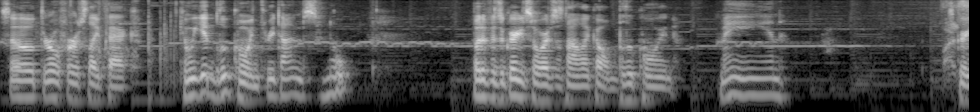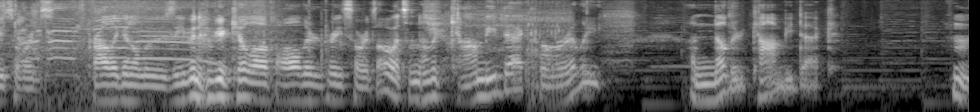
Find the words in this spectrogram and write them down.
So throw first light back. Can we get blue coin three times? Nope. But if it's a great swords, it's not like oh blue coin, man. It's great swords. Probably gonna lose even if you kill off all their great swords. Oh, it's another combi deck. Really? Another combi deck. Hmm.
